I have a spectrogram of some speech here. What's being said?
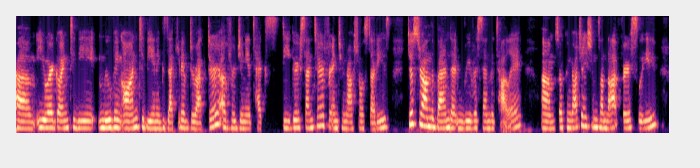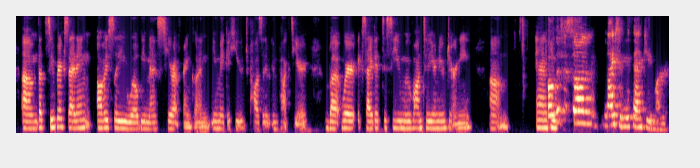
Um, you are going to be moving on to be an executive director of Virginia Tech's Steger Center for International Studies, just around the bend at Riva San Vitale. Um, so, congratulations on that, firstly. Um, that's super exciting. Obviously, you will be missed here at Franklin. You make a huge positive impact here, but we're excited to see you move on to your new journey. Um, and oh, you, this is so nice of you. Thank you, Margaret.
